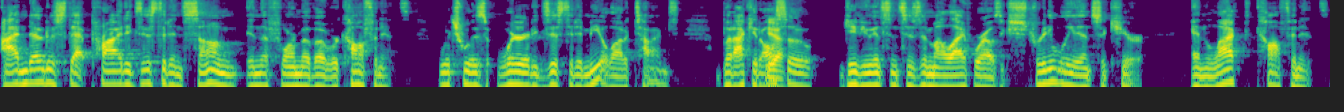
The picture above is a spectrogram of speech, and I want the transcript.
I noticed that pride existed in some in the form of overconfidence, which was where it existed in me a lot of times. But I could also yeah. give you instances in my life where I was extremely insecure and lacked confidence.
